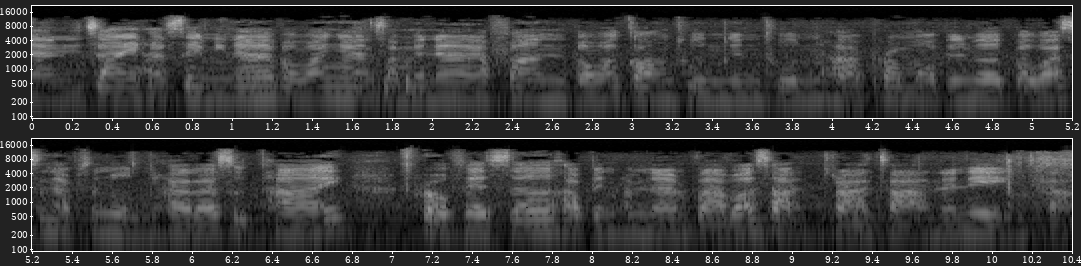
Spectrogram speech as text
งานวิจัยค่ะ Seminar แปลว่างานสัมมนา Fund แปลว่ากองทุนเงินทุนค่ะ Promote เป็น verb แปลว่าสนับสนุนค่ะ และสุดท้าย Professor ค่ะ เป็นคำนามแปลว่าศาสตราจารย์นั่นเองค่ะ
